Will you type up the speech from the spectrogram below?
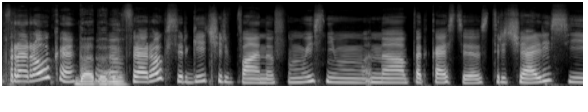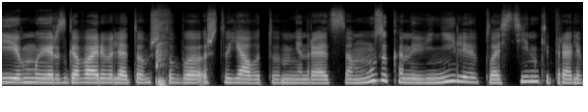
про пророка? Да, да, да. Пророк Сергей Черепанов. Мы с ним на подкасте встречались, и мы разговаривали о том, чтобы, что я вот, мне нравится музыка на виниле, пластинки, трали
